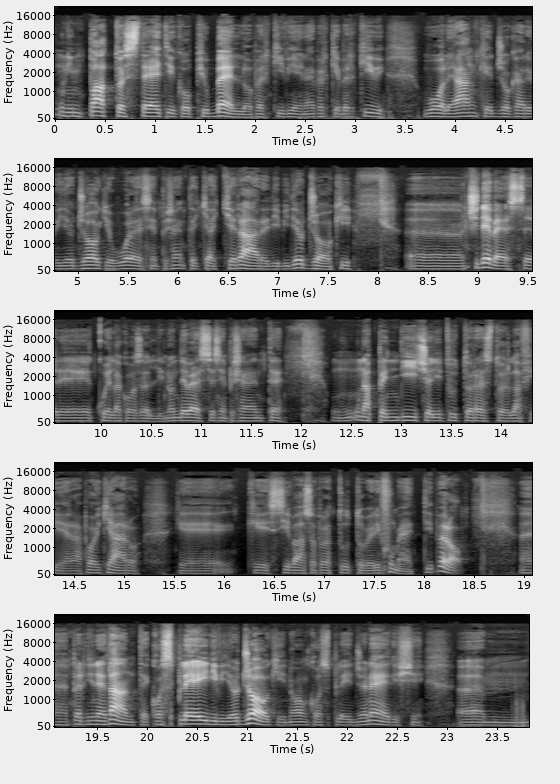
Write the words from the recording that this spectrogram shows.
un, impatto estetico più bello per chi viene, perché per chi vuole anche giocare videogiochi o vuole semplicemente chiacchierare di videogiochi, eh, ci deve essere quella cosa lì, non deve essere semplicemente un, un appendice di tutto il resto della fiera. Poi è chiaro che, che si va soprattutto per per i fumetti, però eh, per dire tante, cosplay di videogiochi, non cosplay generici, um,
